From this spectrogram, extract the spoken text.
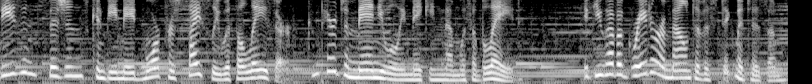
These incisions can be made more precisely with a laser compared to manually making them with a blade. If you have a greater amount of astigmatism,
